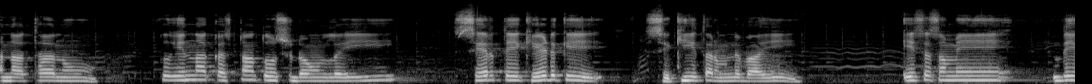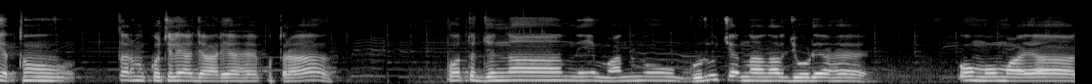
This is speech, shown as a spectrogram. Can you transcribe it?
ਅਨਾਥਾਂ ਨੂੰ ਤੂੰ ਇਹਨਾਂ ਕਸ਼ਟਾਂ ਤੋਂ ਛਡਾਉਣ ਲਈ ਸਿਰ ਤੇ ਖੇਡ ਕੇ ਸਿੱਖੀ ਧਰਮ ਨਿਭਾਈ। ਇਸ ਸਮੇਂ ਦੇ ਹੱਥੋਂ ਧਰਮ ਕੁਚਲਿਆ ਜਾ ਰਿਹਾ ਹੈ ਪੁੱਤਰਾ। ਪੁੱਤ ਜਿਨ੍ਹਾਂ ਨੇ ਮਨ ਨੂੰ ਗੁਰੂ ਚਰਨਾਂ ਨਾਲ ਜੋੜਿਆ ਹੈ, ਉਹ ਮੋਹ ਮਾਇਆ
